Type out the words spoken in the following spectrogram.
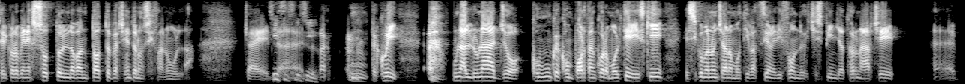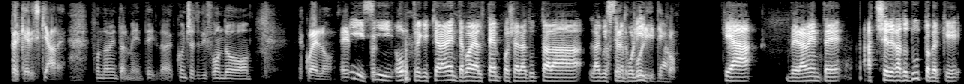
ricordo bene, sotto il 98% non si fa nulla. Cioè, sì, il, sì, sì, per cui un allunaggio comunque comporta ancora molti rischi e siccome non c'è una motivazione di fondo che ci spinge a tornarci, eh, perché rischiare fondamentalmente? Il concetto di fondo è quello. E sì, per... sì, oltre che chiaramente poi al tempo c'era tutta la, la questione politica politico. che ha veramente accelerato tutto perché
